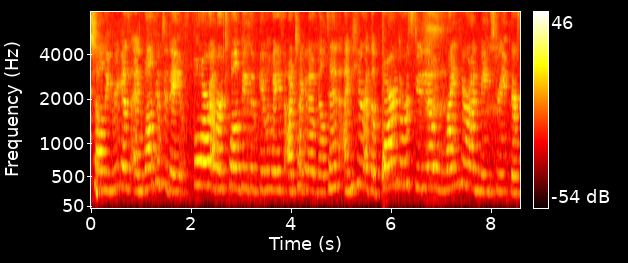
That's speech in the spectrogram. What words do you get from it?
Shalini Enriquez, and welcome to day four of our 12 days of giveaways on Check It Out Milton. I'm here at the Barn Door Studio right here on Main Street. There's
